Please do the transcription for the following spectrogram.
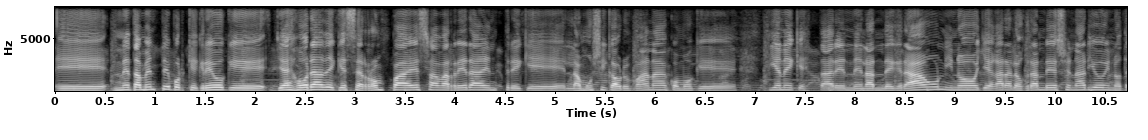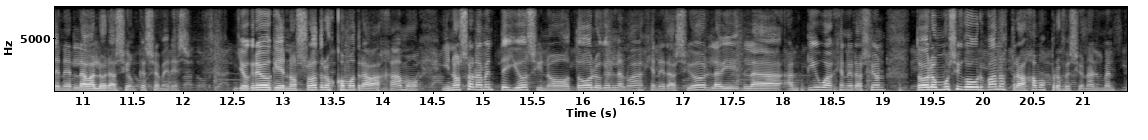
eh, netamente porque creo que ya es hora de que se rompa esa barrera entre que la música urbana como que tiene que estar en el underground y no llegar a los grandes escenarios y no tener la valoración que se merece. Yo creo que nosotros como trabajamos, y no solamente yo, sino todo lo que es la nueva generación, la, la antigua generación, todos los músicos urbanos trabajamos profesionalmente.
